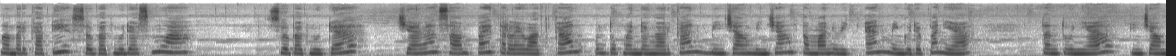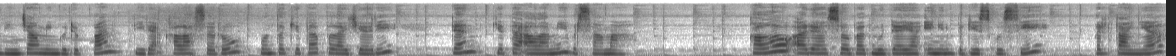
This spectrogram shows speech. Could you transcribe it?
memberkati sobat muda semua. Sobat muda, jangan sampai terlewatkan untuk mendengarkan bincang-bincang teman weekend minggu depan ya. Tentunya, bincang-bincang minggu depan tidak kalah seru untuk kita pelajari dan kita alami bersama. Kalau ada sobat muda yang ingin berdiskusi, bertanya,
